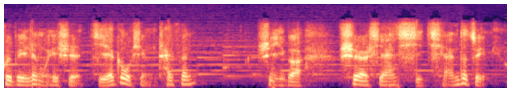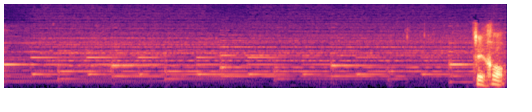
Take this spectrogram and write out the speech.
会被认为是结构性拆分，是一个涉嫌洗钱的罪名。最后，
